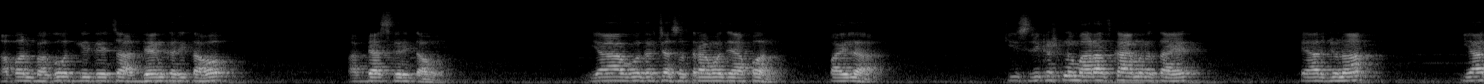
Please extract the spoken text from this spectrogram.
आपण भगवद्गीतेचं अध्ययन करीत आहोत अभ्यास करीत आहोत. या अगोदरच्या सत्रामध्ये आपण पाहिलं की श्रीकृष्ण महाराज काय म्हणत आहेत? हे अर्जुना या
